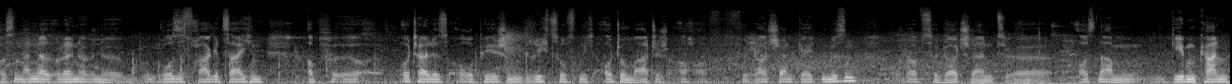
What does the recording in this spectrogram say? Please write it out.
Auseinander oder eine, eine, ein großes Fragezeichen, ob äh, Urteile des Europäischen Gerichtshofs nicht automatisch auch auf, für Deutschland gelten müssen oder ob es für Deutschland äh, Ausnahmen geben kann.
